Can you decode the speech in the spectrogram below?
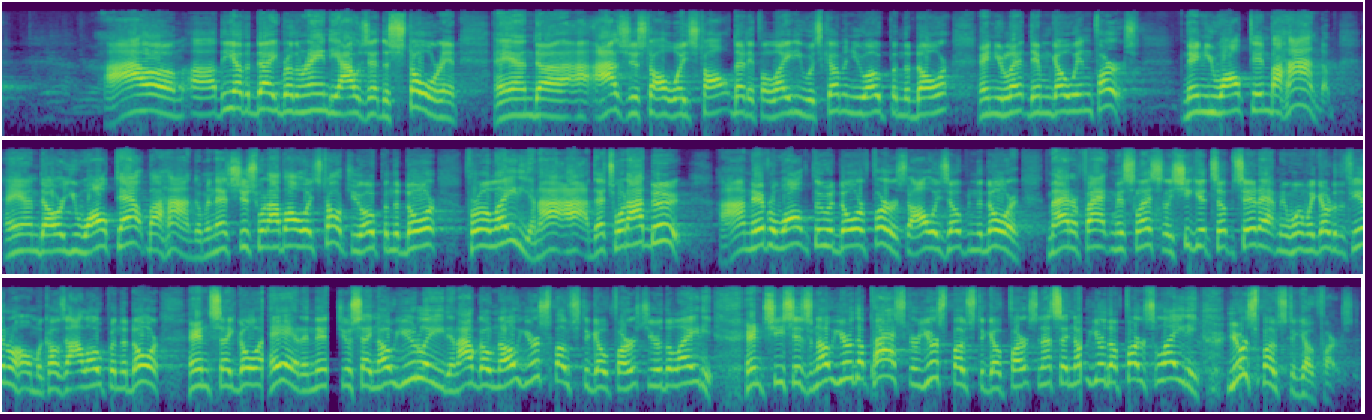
I, um, uh, the other day, Brother Randy, I was at the store and, and uh, I, I, was just always taught that if a lady was coming, you open the door and you let them go in first. Then you walked in behind them and uh, or you walked out behind them and that's just what i've always taught you open the door for a lady and I, I, that's what i do I never walk through a door first. I always open the door. Matter of fact, Miss Leslie, she gets upset at me when we go to the funeral home because I'll open the door and say, Go ahead. And then she'll say, No, you lead. And I'll go, No, you're supposed to go first. You're the lady. And she says, No, you're the pastor. You're supposed to go first. And I say, No, you're the first lady. You're supposed to go first.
